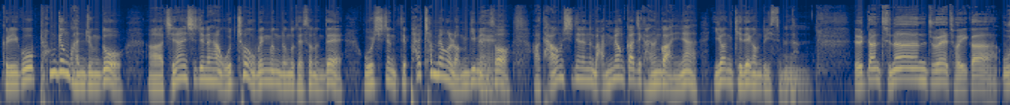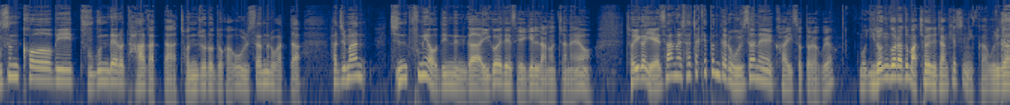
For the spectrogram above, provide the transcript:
그리고 평균 관중도 아, 지난 시즌에 한 5,500명 정도 됐었는데 올 시즌 드디어 8,000명을 넘기면서 네. 아, 다음 시즌에는 만 명까지 가는 거 아니냐 이런 기대감도 있습니다. 음. 일단 지난주에 저희가 우승컵이 두 군데로 다 갔다. 전주로도 가고 울산으로 갔다. 하지만 진품이 어디 있는가 이거에 대해서 얘기를 나눴잖아요. 저희가 예상을 살짝 했던 대로 울산에 가 있었더라고요. 뭐 이런 거라도 맞춰야 되지 않겠습니까? 우리가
